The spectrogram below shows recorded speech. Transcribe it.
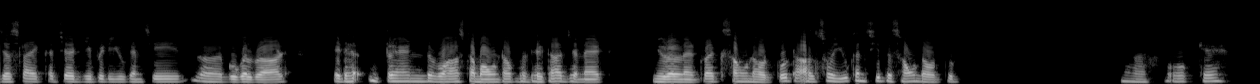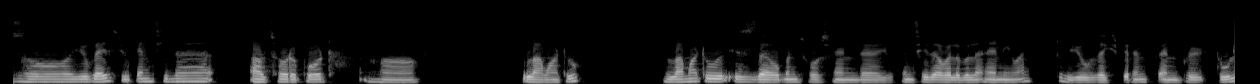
just like a chat gpt you can see uh, google Bard. It trained vast amount of the data generate neural network sound output. Also you can see the sound output. Uh, okay. So you guys you can see the also report uh, llama 2 llama 2 is the open source and uh, you can see the available anyone to use experience and build tool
